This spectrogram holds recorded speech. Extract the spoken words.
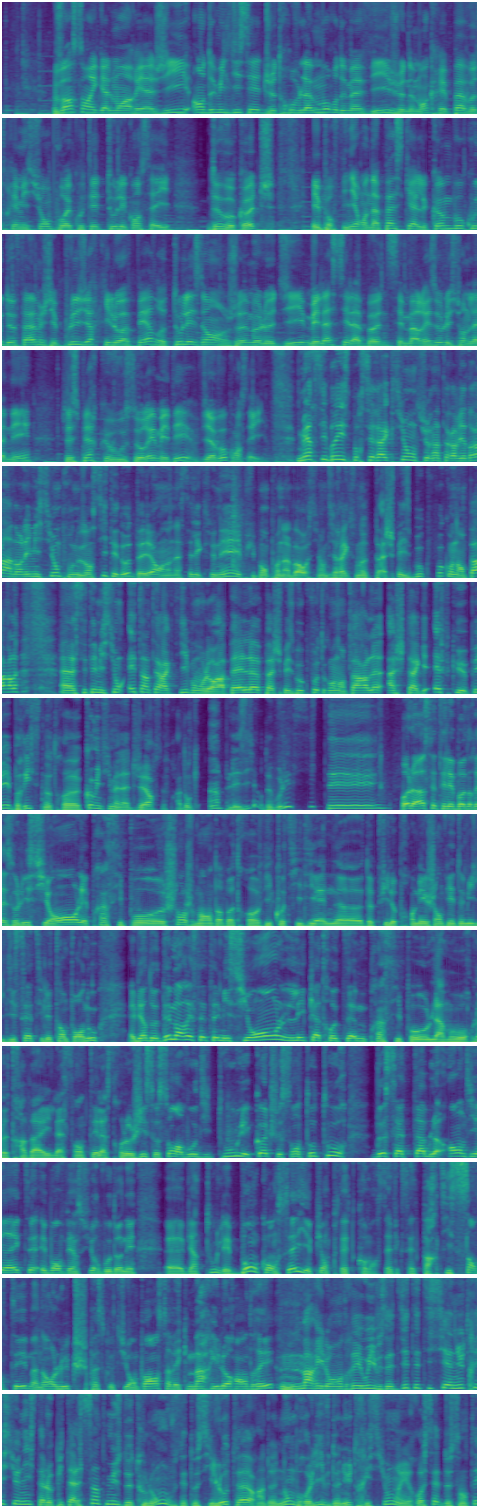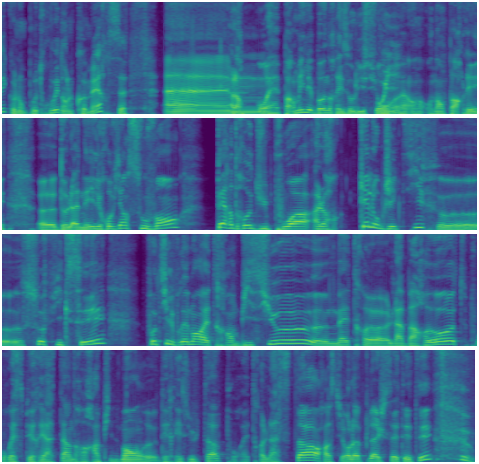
Vincent également a réagi. En 2017, je trouve l'amour de ma vie. Je ne manquerai pas votre émission pour écouter tous les conseils de vos coachs. Et pour finir, on a Pascal. Comme beaucoup de femmes, j'ai plusieurs kilos à perdre. Tous les ans, je me le dis. Mais là, c'est la bonne. C'est ma résolution de l'année. J'espère que vous saurez m'aider via vos conseils. Merci Brice pour ces réactions. Tu réinterviendras hein, dans l'émission pour nous en citer d'autres. D'ailleurs, on en a sélectionné. Et puis bon, pour en avoir aussi en direct sur notre page Facebook, faut qu'on en parle. Euh, cette émission est interactive, on vous le rappelle. Page Facebook, faut qu'on en parle. Hashtag FQEP. Brice, notre community manager, se fera donc un plaisir de vous les citer. Voilà, c'était les bonnes résolutions, les principaux changements dans votre vie quotidienne euh, depuis le 1er janvier 2017. Il est temps pour nous eh bien, de démarrer cette émission. Les quatre thèmes principaux, l'amour, le travail, la santé, l'astrologie, ce sont, on vous dit tout, les coachs sont autour de cette table en direct et bon, bien sûr, vous donner eh bien, tous les bons conseils. Et puis on peut peut-être commencer avec cette partie santé maintenant. Luc, je sais pas ce que tu en penses, avec Marie-Laure André. Marie-Laure André, oui, vous êtes diététicienne nutritionniste à l'hôpital Sainte-Muse de Toulon. Vous êtes aussi l'auteur hein, de nombreux livres de nutrition et recettes de santé que l'on peut trouver dans le commerce. Euh, Alors, ouais, parmi les bonnes résolutions, Oui. hein, on en parlait de l'année, il revient souvent perdre du poids. Alors, quel objectif euh, se fixer? Faut-il vraiment être ambitieux, euh, mettre euh, la barre haute pour espérer atteindre rapidement euh, des résultats, pour être la star sur la plage cet été?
